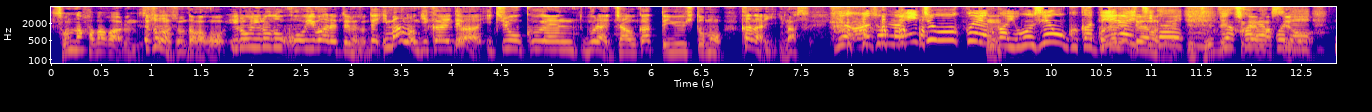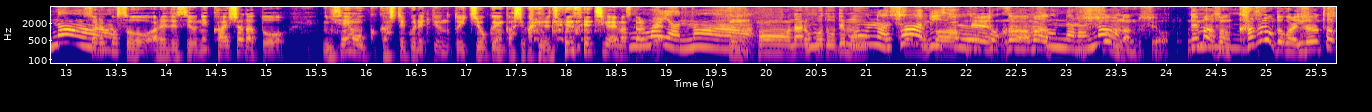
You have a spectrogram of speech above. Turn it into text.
そんな幅があるんですか？えそうなんですよ。だからこう、いろいろとこう言われてるんですよ。で、今の議会では1億円ぐらいちゃうかっていう人もかなりいます。いや、そんな1億円か4000億かでえらい違い。全然違いますねいや全然違いますよだからこれなあ。それこそ、あれですよね、会社だと、2000億貸してくれっていうのと1億円貸してくれる 全然違いますからね。ほんまやな。はあ、なるほど。でも、ならサービスとかまあ、そんならなそうなんですよ。で、まあ、その数のところはいろいろと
